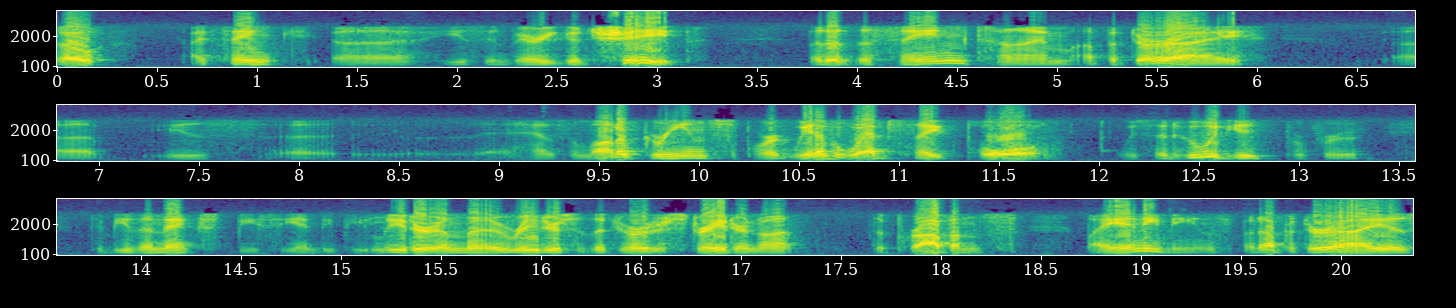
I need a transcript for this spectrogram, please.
So I think uh, he's in very good shape. But at the same time, Appadurai uh, is uh, has a lot of Green support. We have a website poll. We said, who would you prefer to be the next BC NDP leader? And the readers of the Georgia Straight are not the province by any means, but Appadurai is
